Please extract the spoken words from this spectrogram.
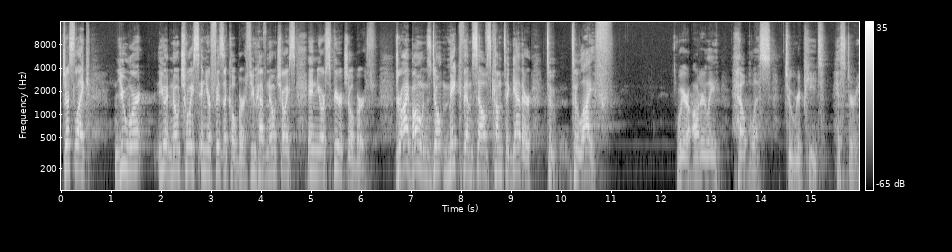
Just like you weren't, you had no choice in your physical birth. You have no choice in your spiritual birth. Dry bones don't make themselves come together to, to life. We are utterly helpless to repeat history.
